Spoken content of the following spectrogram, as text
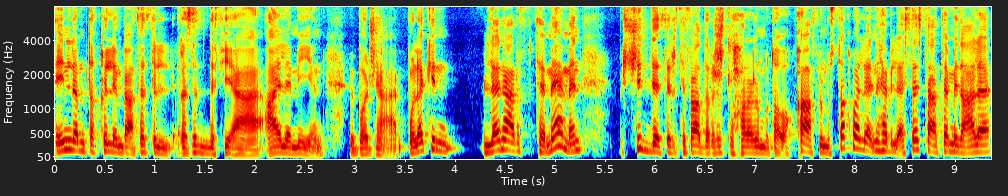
إن لم تقل انبعاثات الغازات الدفيئة عالميا بوجه عام. ولكن لا نعرف تماما شدة ارتفاع درجة الحرارة المتوقعة في المستقبل لأنها بالأساس تعتمد على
